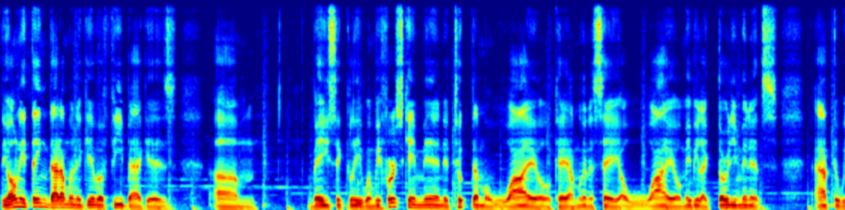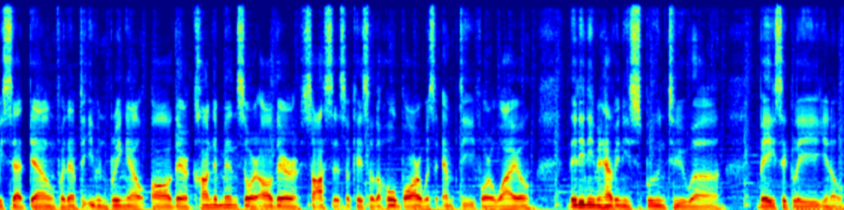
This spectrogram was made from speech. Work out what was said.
The only thing that i'm going to give a feedback is um, basically when we first came in it took them a while okay? I'm gonna say a while maybe like 30 minutes after we sat down for them to even bring out all their condiments or all their sauces okay? So the whole bar was empty for a while. They didn't even have any spoon to uh basically you know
